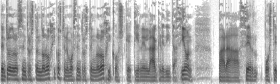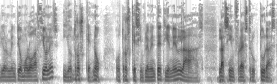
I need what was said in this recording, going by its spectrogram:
Dentro de los centros tecnológicos tenemos centros tecnológicos que tienen la acreditación para hacer posteriormente homologaciones y otros que no, otros que simplemente tienen las, las infraestructuras.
